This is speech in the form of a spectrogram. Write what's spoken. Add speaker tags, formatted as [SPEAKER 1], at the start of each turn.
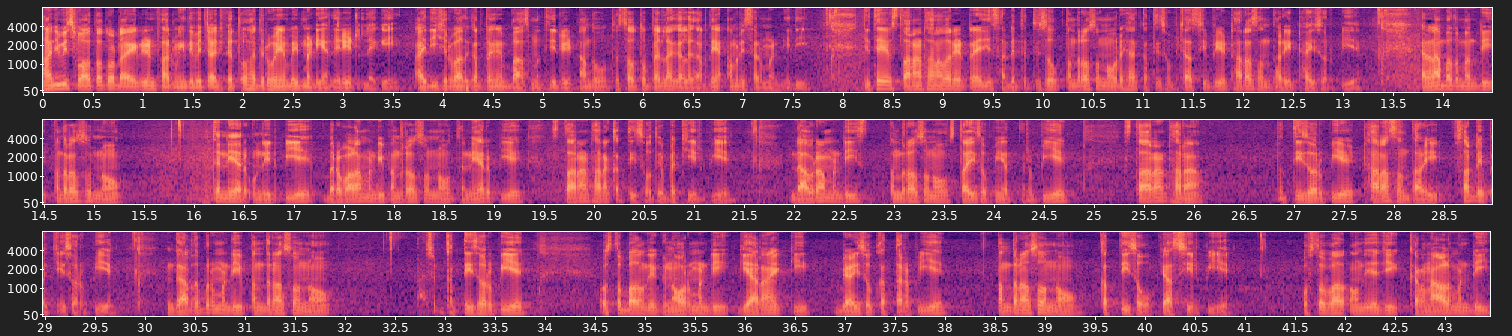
[SPEAKER 1] ਹਾਂਜੀ ਵੀ ਸਵਾਗਤ ਹੈ ਤੁਹਾਡਾ ਐਗਰੀਨ ਫਾਰਮਿੰਗ ਦੇ ਵਿੱਚ ਅੱਜ ਫਿਰ ਤੋਂ ਹਾਜ਼ਰ ਹੋਏ ਹਾਂ ਬਈ ਮੰਡੀਆਂ ਦੇ ਰੇਟ ਲੈ ਕੇ। ਅੱਜ ਦੀ ਸ਼ੁਰੂਆਤ ਕਰਦੇ ਹਾਂ ਬਾਸਮਤੀ ਰੇਟਾਂ ਤੋਂ ਤੇ ਸਭ ਤੋਂ ਪਹਿਲਾਂ ਗੱਲ ਕਰਦੇ ਹਾਂ ਅੰਮ੍ਰਿਤਸਰ ਮੰਡੀ ਦੀ। ਜਿੱਥੇ 17 18 ਦਾ ਰੇਟ ਰਿਹਾ ਜੀ 3350 1509 ਰਿਹਾ 3185 ਰੁਪਏ 1847 2800 ਰੁਪਏ। ਐਲਨਾਬਾਦ ਮੰਡੀ 1509 3019 ਰੁਪਏ। ਬਰਵਾਲਾ ਮੰਡੀ 1509 3000 ਰੁਪਏ 17 18 3100 ਤੇ 25 ਰੁਪਏ। ਡਾਬਰਾ ਮੰਡੀ 1509 2775 ਰੁਪਏ। 17 18 3200 ਰੁਪਏ 1847 2550 ਰੁਪਏ ਗਰਦਪੁਰ ਮੰਡੀ 1509 3100 ਰੁਪਏ ਉਸ ਤੋਂ ਬਾਅਦ ਆਉਂਦੀ ਹੈ ਗਨੌਰ ਮੰਡੀ 1121 4271 ਰੁਪਏ 1509 3181 ਰੁਪਏ ਉਸ ਤੋਂ ਬਾਅਦ ਆਉਂਦੀ ਹੈ ਜੀ ਕਰਨਾਲ ਮੰਡੀ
